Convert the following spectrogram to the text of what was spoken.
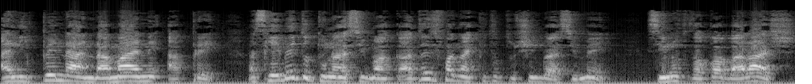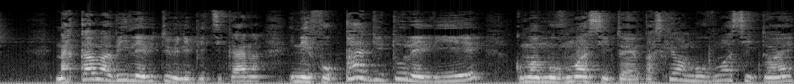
alipenda andamane après. Parce que vitu tunasimaka hatuwezi fanya kitu tushindwe assume sinon tutakuwa barash. Na kama vile vitu vilipitikana il ne faut pas du tout les lier comme un mouvement citoyen. Parce que un mouvement citoyen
